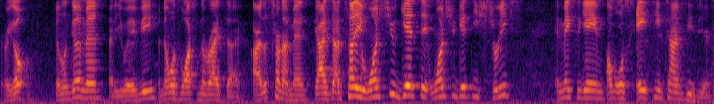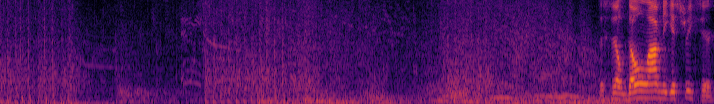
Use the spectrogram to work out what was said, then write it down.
There we go. Feeling good, man. Got a UAV, but no one's watching the right side. All right, let's turn up, man. Guys, I'm telling you, once you get the, once you get these streaks, it makes the game almost 18 times easier. Just don't, don't allow me to get streaks here.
